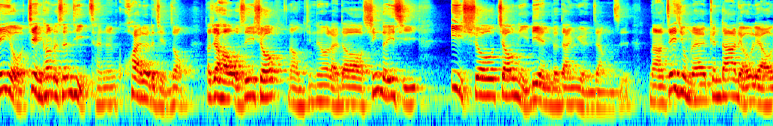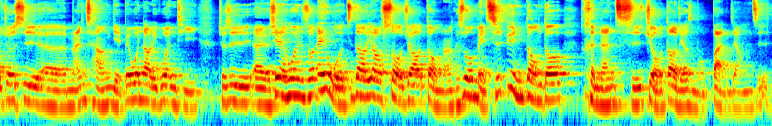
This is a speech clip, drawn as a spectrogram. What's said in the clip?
先有健康的身体，才能快乐的减重。大家好，我是一休。那我们今天又来到新的一集一休教你练的单元，这样子。那这一集我们来跟大家聊一聊，就是呃，蛮常也被问到的一个问题，就是呃，有些人问说，哎，我知道要瘦就要动嘛？可是我每次运动都很难持久，到底要怎么办？这样子。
